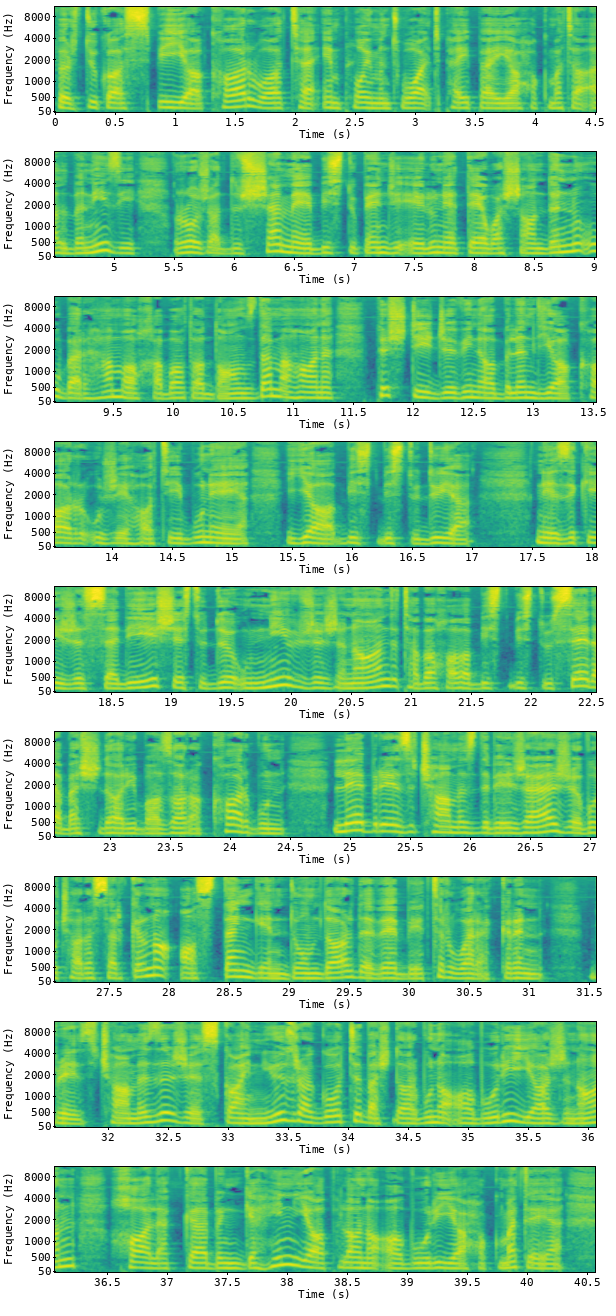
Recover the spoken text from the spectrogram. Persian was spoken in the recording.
پرتوکا سپی یا کار و تا امپلویمنت وایت پیپر یا حکمت البنیزی روژا دوشم 25 ایلون تیوشاندن و بر همه خبات دانزده مهان پشتی جوینا بلند یا و جهاتی بونه یا 2022 نزدیکی جسدی 62 و نیو جناند تباخا و 2023 دا بشداری بازار کار بون. لبرز چامز دبیجه جبو چاره سرکرنا آستنگین دومدار دوه بیتر وره کرن بریز چامز جه سکای نیوز را گوت بشداربون آبوری یا جنان خالک بنگهین یا پلان آبوری یا حکمت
